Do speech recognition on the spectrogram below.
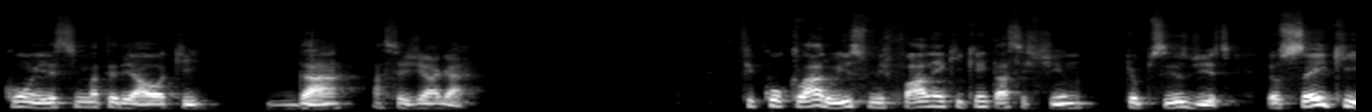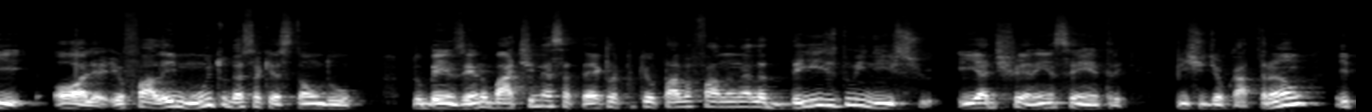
com esse material aqui da ACGH. Ficou claro isso? Me falem aqui quem está assistindo que eu preciso disso. Eu sei que, olha, eu falei muito dessa questão do, do benzeno, bati nessa tecla porque eu estava falando ela desde o início. E a diferença entre piche de alcatrão e,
